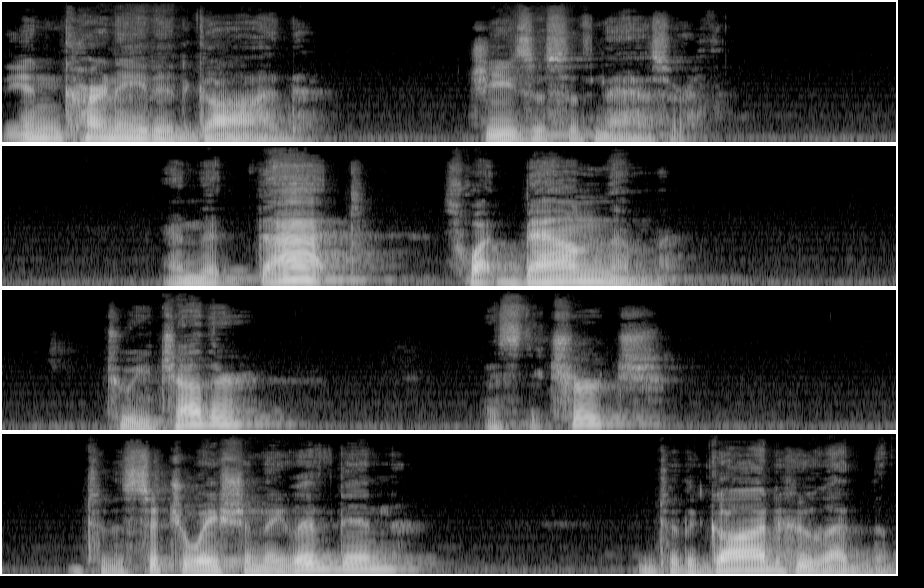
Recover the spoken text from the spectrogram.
the incarnated God, Jesus of Nazareth. And that that is what bound them to each other as the church, to the situation they lived in, and to the God who led them.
